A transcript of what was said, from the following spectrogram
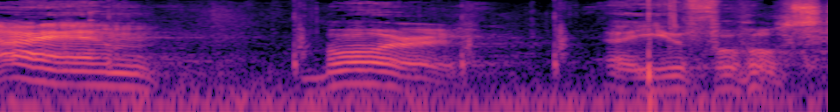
I am bored of you fools.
